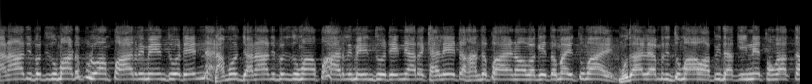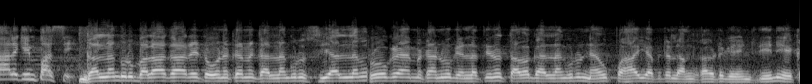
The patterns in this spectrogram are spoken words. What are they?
ජනාධිපතිතුමාට පුළුවන් පාර්ලිමේන්තුවට එන්න. නමුත් ජනාධිපතිතුමා පාර්ලිමේන්තුවට එන්නේ අර කැලේට හඳ පායනවා වගේ තමයි එතුමා එන්නේ. මුදල් ඇමතිතුමාව අපි දකින්නේ හොඟක් කාලෙකින් පස්සේ. ගල්ලංගුරු බලාගාරයට ඕන කරන ගල්ලංගුරු සියල්ලම ප්‍රෝග්‍රෑම් එක අනුව ගෙනලා තියෙනවා. තව ගල්ලංගුරු නැව් පහයි අපිට ලංකාවට ගෙනෙන්න තියෙන්නේ. ඒක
